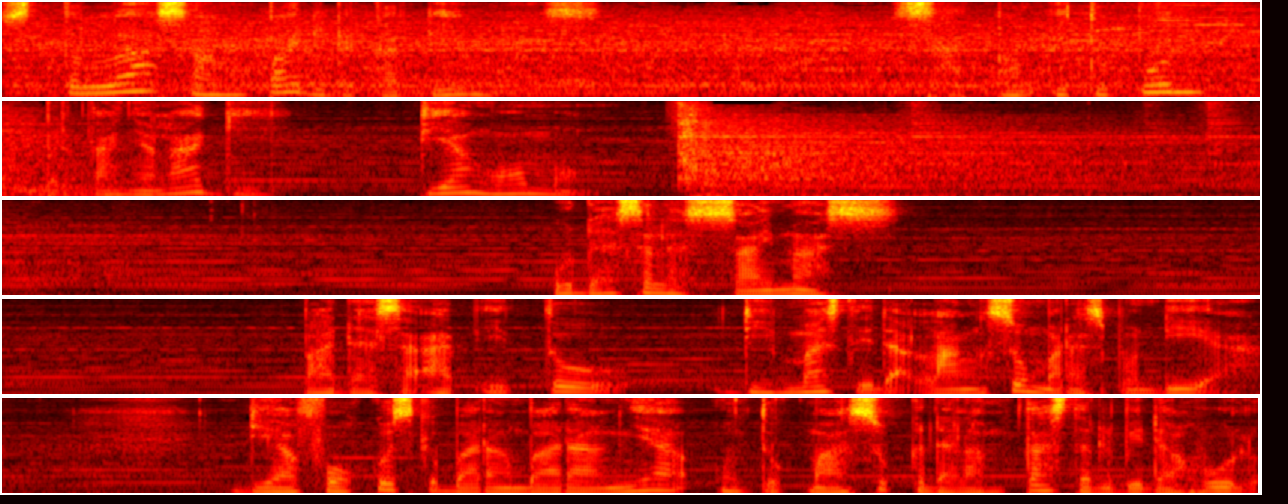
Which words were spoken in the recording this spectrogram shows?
Setelah sampai di dekat Dimas, satpam itu pun bertanya lagi. Dia ngomong, Udah selesai mas. Pada saat itu, Dimas tidak langsung merespon dia. Dia fokus ke barang-barangnya untuk masuk ke dalam tas terlebih dahulu.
